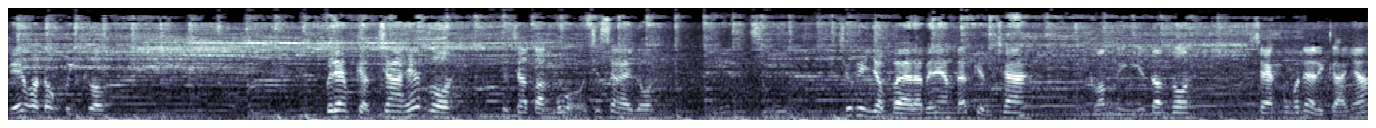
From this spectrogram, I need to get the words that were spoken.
ghế hoạt động bình thường. Bên em kiểm tra hết rồi kiểm tra toàn bộ chiếc xe này rồi. Trước khi nhập về là bên em đã kiểm tra các bác mình yên tâm thôi. Xe không vấn đề gì cả nhá.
